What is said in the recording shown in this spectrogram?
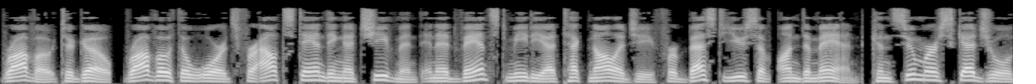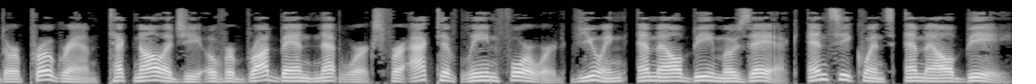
Bravo to Go, Bravoth Awards for Outstanding Achievement in Advanced Media Technology for Best Use of on-demand consumer scheduled or programmed technology over broadband networks for active lean forward viewing, MLB Mosaic, Ensequence, MLB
